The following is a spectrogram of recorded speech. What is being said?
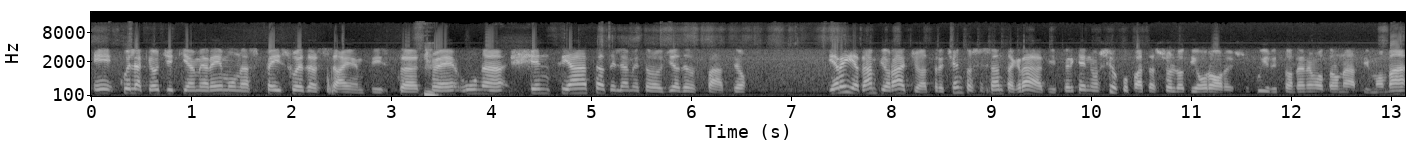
è quella che oggi chiameremo una space weather scientist, mm. cioè una scienziata della meteorologia dello spazio. Direi ad ampio raggio, a 360 gradi, perché non si è occupata solo di aurore, su cui ritorneremo tra un attimo, ma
